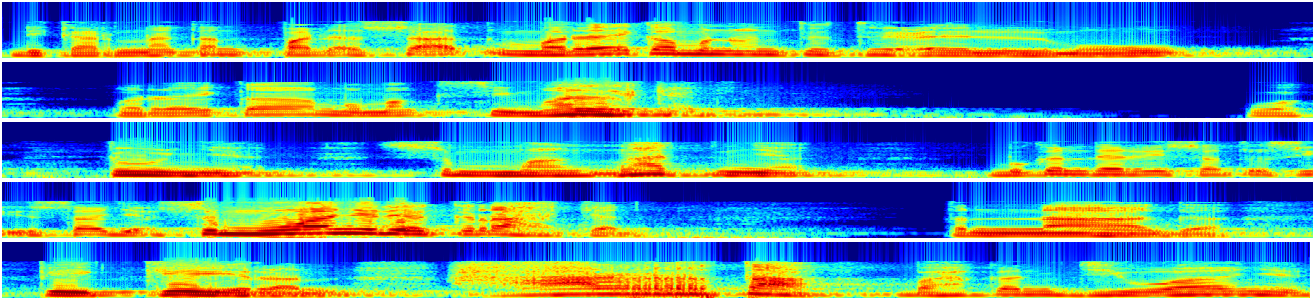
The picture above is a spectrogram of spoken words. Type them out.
dikarenakan pada saat mereka menuntut ilmu mereka memaksimalkan waktunya, semangatnya bukan dari satu sisi saja, semuanya dia kerahkan. Tenaga, pikiran, harta, bahkan jiwanya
